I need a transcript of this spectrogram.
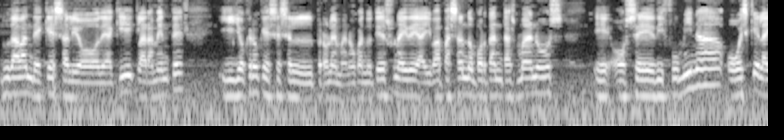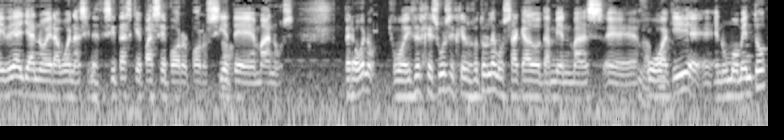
dudaban de qué salió de aquí, claramente. Y yo creo que ese es el problema, ¿no? Cuando tienes una idea y va pasando por tantas manos, eh, o se difumina o es que la idea ya no era buena, si necesitas que pase por, por siete no. manos. Pero bueno, como dices Jesús, es que nosotros le hemos sacado también más eh, jugo aquí eh, en un momento.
